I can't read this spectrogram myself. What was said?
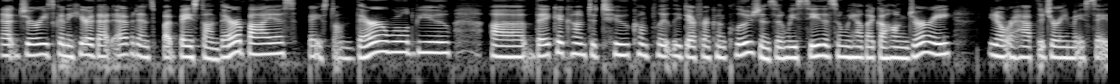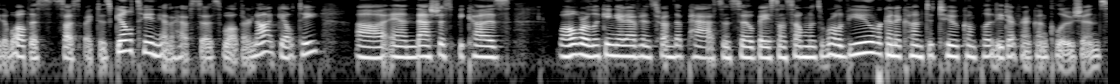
that jury is going to hear that evidence, but based on their bias, based on their worldview, uh, they could come to two completely different conclusions. And we see this when we have like a hung jury, you know, where half the jury may say that, well, this suspect is guilty, and the other half says, well, they're not guilty. Uh, and that's just because, well, we're looking at evidence from the past. And so, based on someone's worldview, we're going to come to two completely different conclusions.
